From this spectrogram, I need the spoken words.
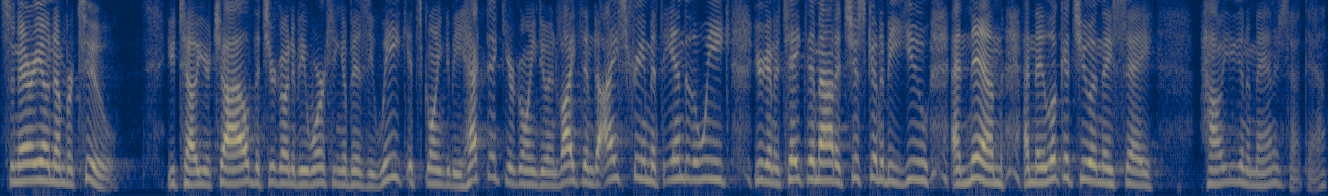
Scenario number two you tell your child that you're going to be working a busy week. It's going to be hectic. You're going to invite them to ice cream at the end of the week. You're going to take them out. It's just going to be you and them. And they look at you and they say, How are you going to manage that, Dad?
